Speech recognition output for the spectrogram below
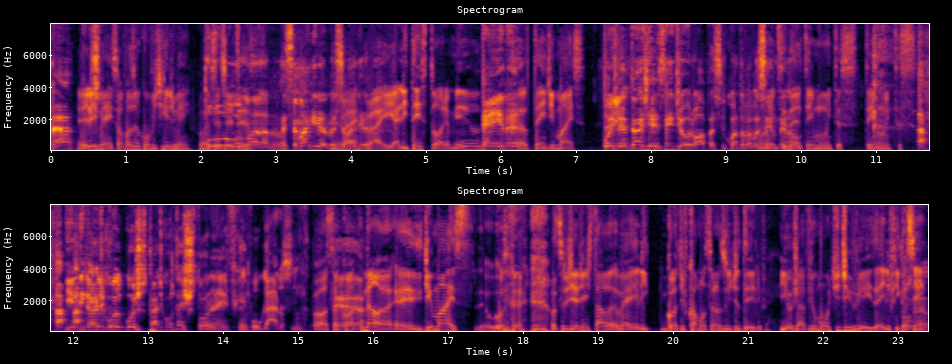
né? ele vem, só fazer o convite que ele vem, pode ter Pô, certeza. mano, vai ser maneiro, vai ser Vai, maneiro. vai. E ali tem história, meu Tem, Deus. né? do céu, Tem demais. Pô, deve ter umas resenhas de Europa, assim, conta pra você, Muitas, não tem né? não? Tem muitas, tem muitas. E ele tem cara de go- gostar de contar história, né? Ele fica empolgado, assim. Nossa, É. não, é é demais. Outro dia a gente tava. Velho, ele gosta de ficar mostrando os vídeos dele, velho. E eu já vi um monte de vezes. Aí ele fica assim.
